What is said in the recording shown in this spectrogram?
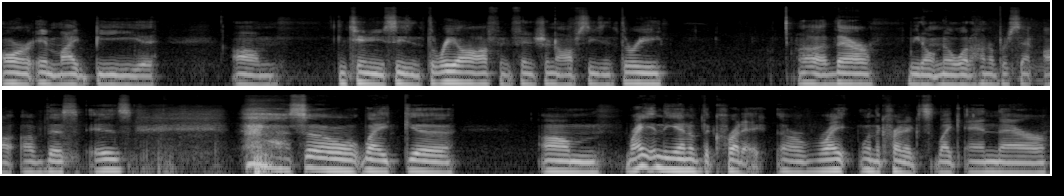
or it might be um continuing season three off and finishing off season three. Uh, there, we don't know what 100% of this is. so, like, uh, um, right in the end of the credit, or right when the credits like end there,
